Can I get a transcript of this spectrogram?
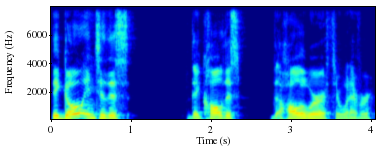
They go into this, they call this the Hollow Earth or whatever,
